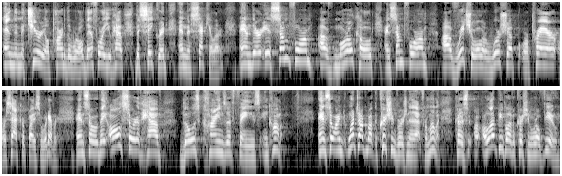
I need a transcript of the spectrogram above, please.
and the material part of the world. Therefore, you have the sacred and the secular. And there is some form of moral code and some form of ritual or worship or prayer or sacrifice or whatever. And so they all sort of have those kinds of things in common. And so I want to talk about the Christian version of that for a moment, because a lot of people have a Christian worldview,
